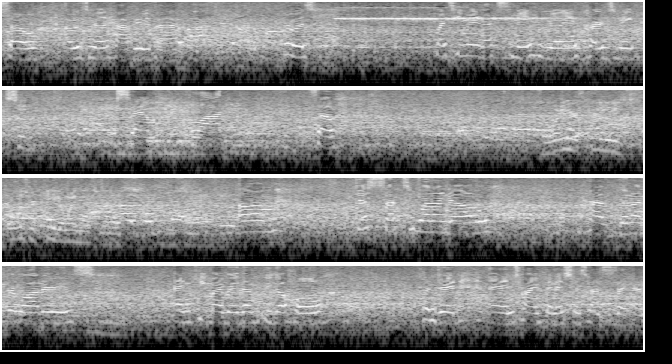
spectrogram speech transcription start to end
so I was really happy with that. It was my teammate next to me who really encouraged me because she, swam a lot. So So what are your keys? What was your key to win this race? um, just stuck to what I know, have good underwaters, and keep my rhythm through the whole 100 and try and finish as fast as I can.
